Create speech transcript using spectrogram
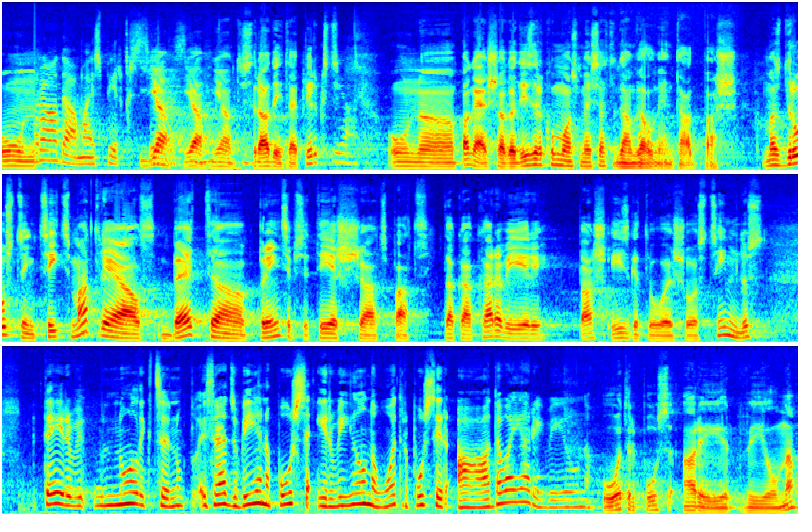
Un, Rādāmais pirksts. jā, jā, jā, tas ir rādītāja pirksts. Jā. Un, uh, pagājušā gada izrakumos mēs atradām vēl vienu tādu pašu. Maz drusciņš cits materiāls, bet uh, princips ir tieši šāds pats. Tā kā karavīri paši izgatavoja šos cimdus, Te ir nolikts, nu, es redzu, viena puse ir vilna, otra puse ir āda vai arī vilna. otra puse arī ir vilna.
